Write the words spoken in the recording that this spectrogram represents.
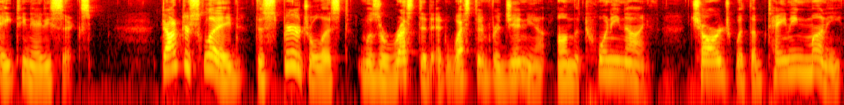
1886. Dr. Slade, the spiritualist, was arrested at Weston, Virginia on the 29th, charged with obtaining money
